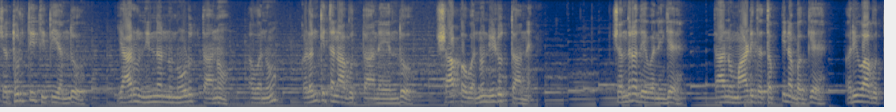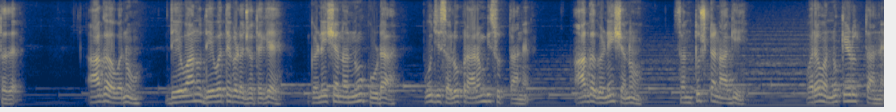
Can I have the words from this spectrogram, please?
ಚತುರ್ಥಿ ತಿಥಿಯಂದು ಯಾರು ನಿನ್ನನ್ನು ನೋಡುತ್ತಾನೋ ಅವನು ಕಳಂಕಿತನಾಗುತ್ತಾನೆ ಎಂದು ಶಾಪವನ್ನು ನೀಡುತ್ತಾನೆ. ಚಂದ್ರದೇವನಿಗೆ ತಾನು ಮಾಡಿದ ತಪ್ಪಿನ ಬಗ್ಗೆ ಅರಿವಾಗುತ್ತದೆ. ಆಗ ಅವನು ದೇವಾನು ದೇವತೆಗಳ ಜೊತೆಗೆ ಗಣೇಶನನ್ನೂ ಕೂಡ ಪೂಜಿಸಲು ಪ್ರಾರಂಭಿಸುತ್ತಾನೆ. ಆಗ ಗಣೇಶನು ಸಂತುಷ್ಟನಾಗಿ ವರವನ್ನು ಕೇಳುತ್ತಾನೆ.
